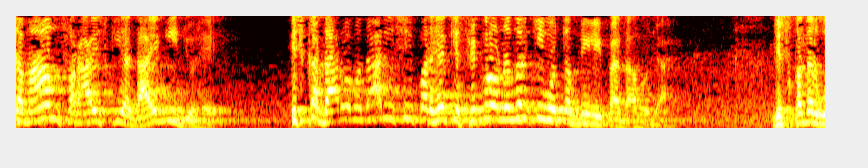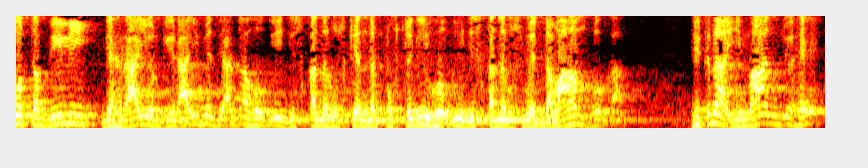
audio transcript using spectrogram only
تمام فرائض کی ادائیگی جو ہے، اس کا دار و مدار اسی پر ہے کہ فکر و نظر کی وہ تبدیلی پیدا ہو جائے۔ جس قدر وہ تبدیلی، گہرائی اور گہرائی میں زیادہ ہوگی، جس قدر اس کے اندر پختگی ہوگی، جس قدر اس میں دوام ہوگا، جتنا ایمان جو ہے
